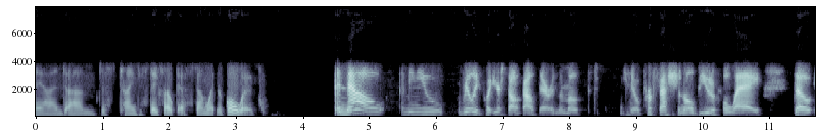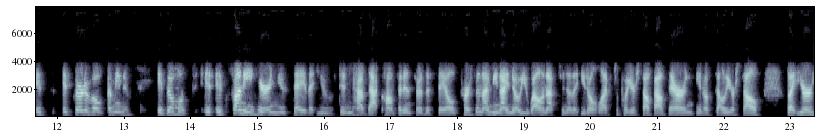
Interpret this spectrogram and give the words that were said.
and um, just trying to stay focused on what your goal is. And now, I mean, you really put yourself out there in the most you know professional beautiful way so it's it's sort of a i mean it's almost it, it's funny hearing you say that you didn't have that confidence or the salesperson. I mean i know you well enough to know that you don't like to put yourself out there and you know sell yourself but you're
